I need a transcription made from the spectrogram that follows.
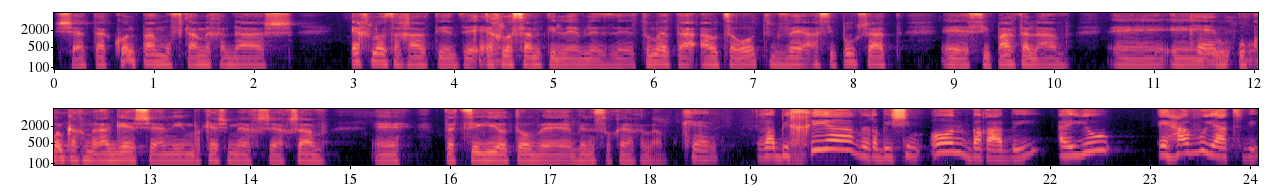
שאתה כל פעם מופתע מחדש, איך לא זכרתי את זה, כן. איך לא שמתי לב לזה. זאת אומרת, האוצרות והסיפור שאת אה, סיפרת עליו, אה, אה, כן. הוא, הוא כל כך מרגש, שאני מבקש ממך שעכשיו אה, תציגי אותו ונשוחח עליו. כן. רבי חייא ורבי שמעון ברבי היו אהבו יתבי.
